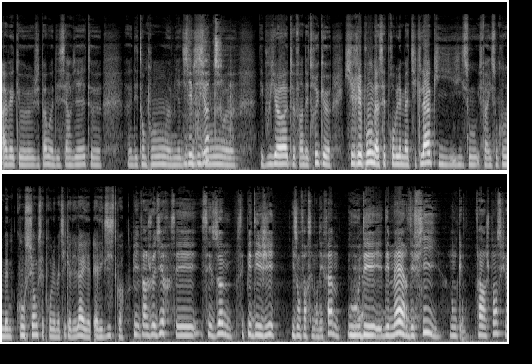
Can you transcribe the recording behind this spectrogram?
avec, je sais pas moi, des serviettes, des tampons mis à Des disposition. bouillottes. Des bouillottes, enfin des trucs euh, qui répondent à cette problématique-là, qui ils sont, enfin ils sont quand même conscients que cette problématique elle est là et elle, elle existe quoi. Puis, enfin, je veux dire, ces, ces hommes, ces PDG, ils ont forcément des femmes ou des, des mères, des filles. Donc, enfin, je pense que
